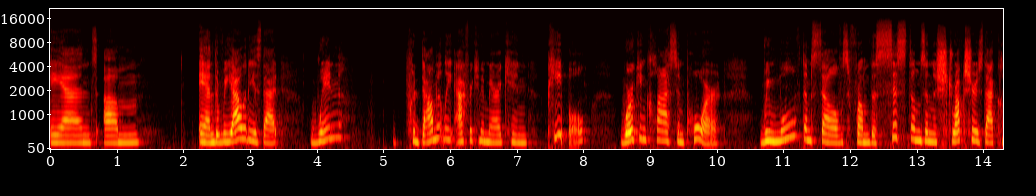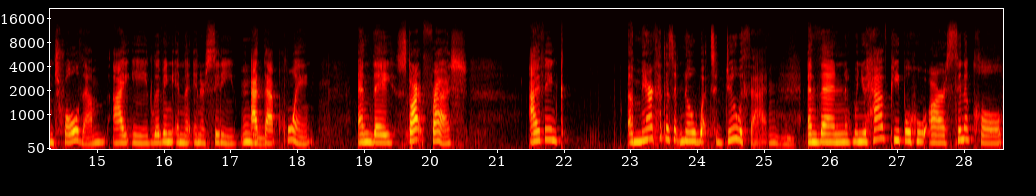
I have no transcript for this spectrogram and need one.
and, um, and the reality is that when predominantly African American people, working class and poor, remove themselves from the systems and the structures that control them, i.e., living in the inner city mm-hmm. at that point, and they start fresh, I think America doesn't know what to do with that. Mm-hmm. And then when you have people who are cynical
